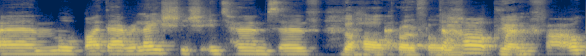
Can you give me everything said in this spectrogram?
um, more by their relationship in terms of The heart profile. the yeah. heart profile,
